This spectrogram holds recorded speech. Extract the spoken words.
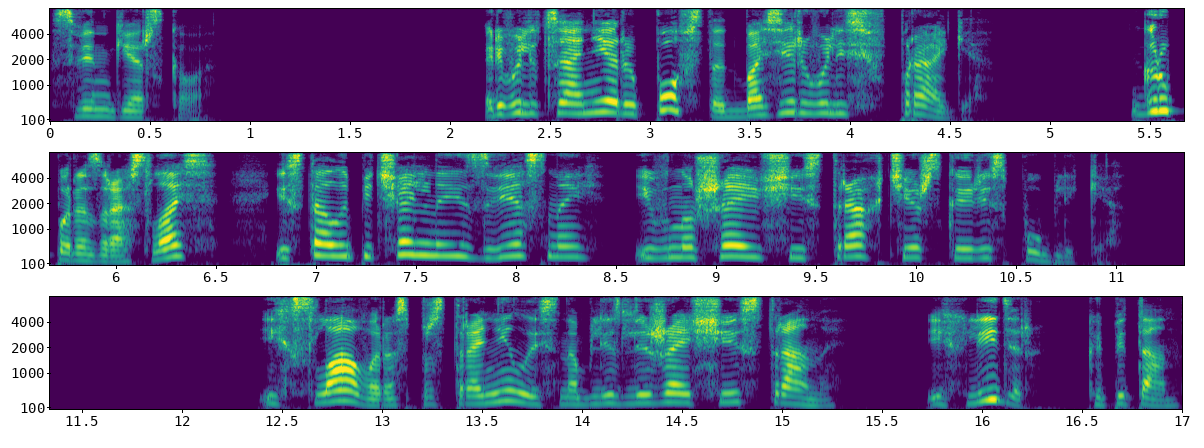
с венгерского. Революционеры Повстад базировались в Праге. Группа разрослась и стала печально известной и внушающей страх Чешской Республики. Их слава распространилась на близлежащие страны. Их лидер, капитан,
